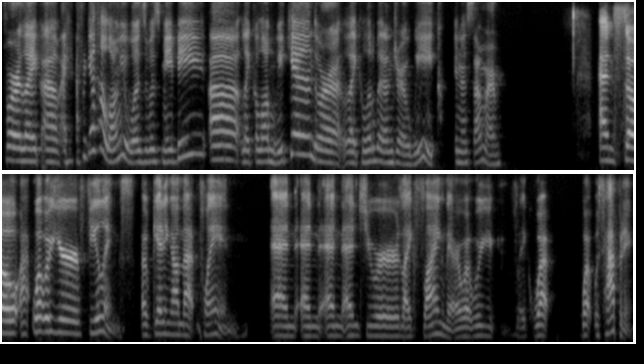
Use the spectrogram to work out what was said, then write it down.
for like um, I, I, forget how long it was. It was maybe uh, like a long weekend or like a little bit under a week in the summer. And so, uh, what were your feelings of getting on that plane? And and and and you were like flying there. What were you like? What what was happening?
